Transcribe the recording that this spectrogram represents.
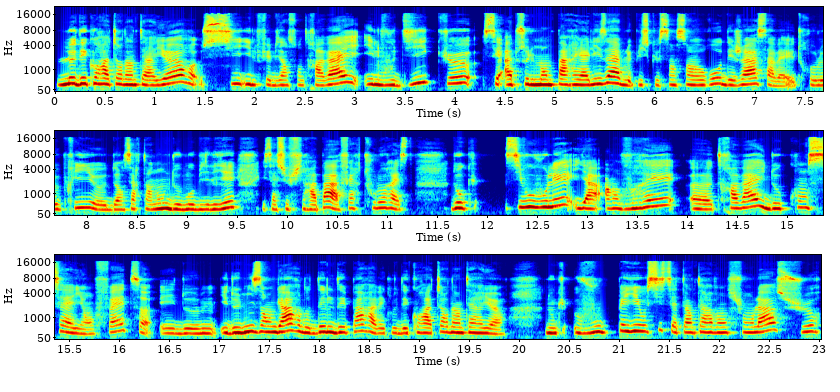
le décorateur d'intérieur, s'il fait bien son travail, il vous dit que c'est absolument pas réalisable, puisque 500 euros, déjà, ça va être le prix euh, d'un certain nombre de mobiliers et ça suffira pas à faire tout le reste. Donc, si vous voulez, il y a un vrai euh, travail de conseil en fait et de, mise en garde dès le départ avec le décorateur d'intérieur. Donc vous payez aussi cette intervention-là sur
